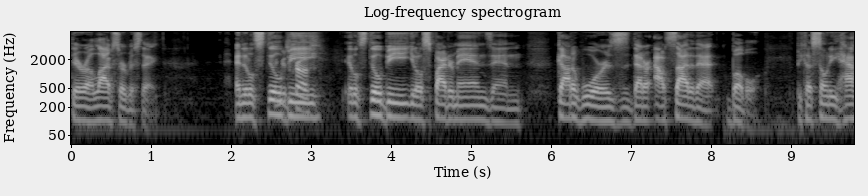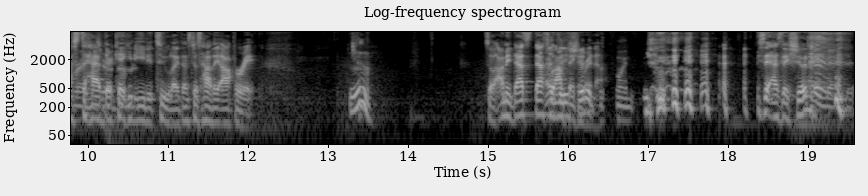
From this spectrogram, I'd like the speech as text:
their uh, live service thing. And it'll still Fingers be crossed. it'll still be, you know, Spider-Mans and God of Wars that are outside of that bubble because Sony has to have their zero cake and eat it too. Like that's just how they operate. Mm. So I mean that's that's what I'm thinking right now. this point. You say as they should. Hey, man.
